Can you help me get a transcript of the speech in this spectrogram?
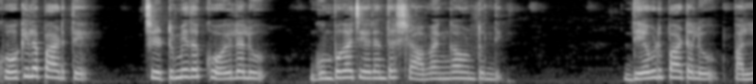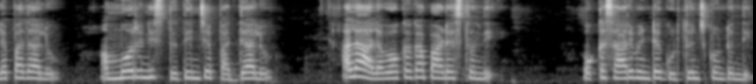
కోకిల పాడితే చెట్టు మీద కోయిలలు గుంపుగా చేరేంత శ్రావ్యంగా ఉంటుంది. దేవుడి పాటలు పల్లె పదాలు అమ్మోరిని స్థుతించే పద్యాలు అలా అలవోకగా పాడేస్తుంది. ఒక్కసారి వింటే గుర్తుంచుకుంటుంది.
